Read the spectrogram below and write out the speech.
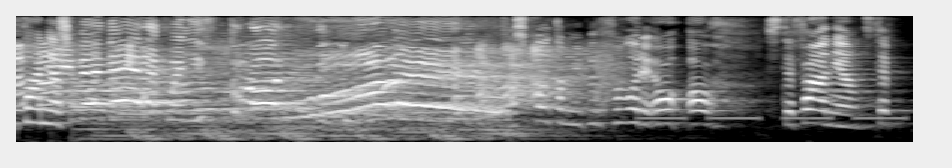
Stefania, vedere quegli stronzi! Ascoltami, per favore. Oh, oh. Stefania, Ste...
